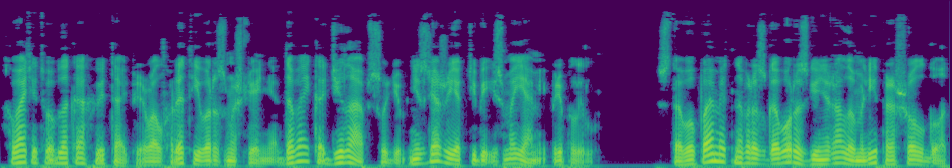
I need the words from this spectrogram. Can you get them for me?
хватит в облаках витать», — прервал Фред его размышления. «Давай-ка дела обсудим. Не зря же я к тебе из Майами приплыл». С того памятного разговора с генералом Ли прошел год.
